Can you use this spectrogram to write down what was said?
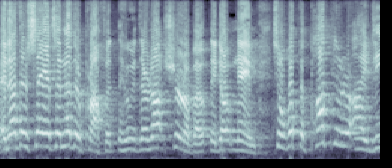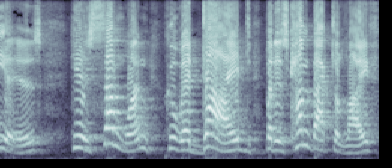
And others say it's another prophet who they're not sure about, they don't name. So, what the popular idea is, he is someone who had died but has come back to life,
